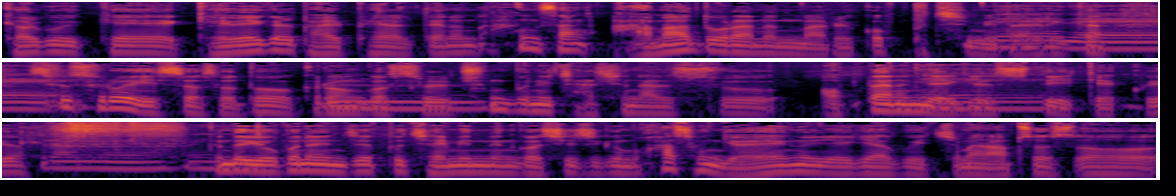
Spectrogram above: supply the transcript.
결국 이렇게 계획을 발표할 때는 항상 아마도라는 말을 꼭 붙입니다. 네, 그러니까 네. 스스로에 있어서도 그런 음. 것을 음. 충분히 자신할 수 없다는 네. 얘기일 수도 있겠고요. 그렇네요. 네. 근데 요번에 이제 또 재밌는 것이 지금 화성 여행을 얘기하고 있지만 앞서서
